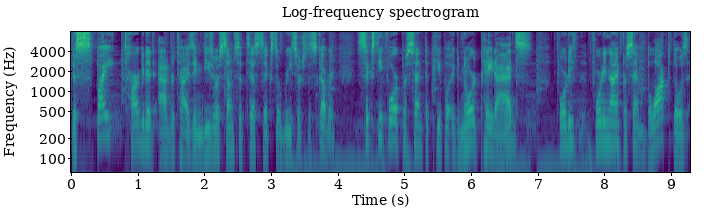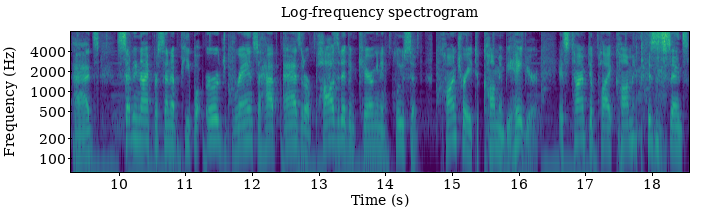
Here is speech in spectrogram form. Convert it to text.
Despite targeted advertising, these were some statistics the research discovered. 64% of people ignored paid ads, 40, 49% block those ads. 79% of people urge brands to have ads that are positive and caring and inclusive. Contrary to common behavior, it's time to apply common business sense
